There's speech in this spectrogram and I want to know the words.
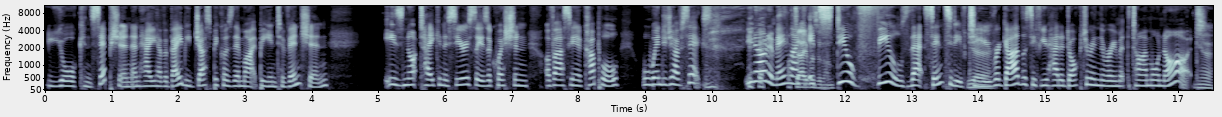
your conception and how you have a baby just because there might be intervention is not taken as seriously as a question of asking a couple, well, when did you have sex? You know what I mean? Like it it still feels that sensitive to you, regardless if you had a doctor in the room at the time or not. Yeah.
